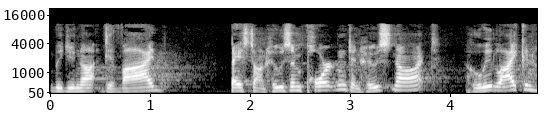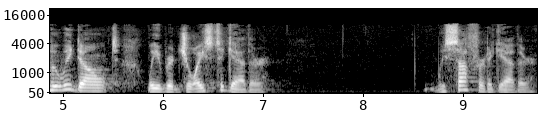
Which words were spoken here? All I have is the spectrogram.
We do not divide based on who's important and who's not, who we like and who we don't. We rejoice together. We suffer together.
